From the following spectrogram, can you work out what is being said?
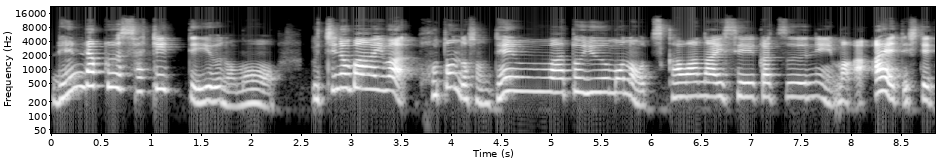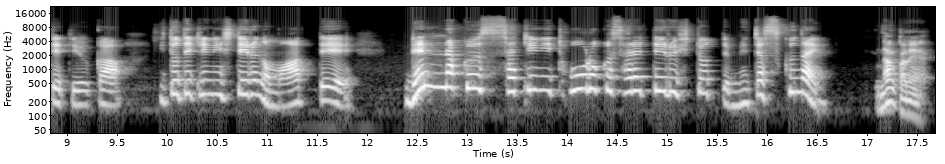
連絡先っていうのも、うちの場合は、ほとんどその電話というものを使わない生活に、まあ、ああえてしててっていうか、意図的にしてるのもあって、連絡先に登録されている人ってめっちゃ少ない。なんかね、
